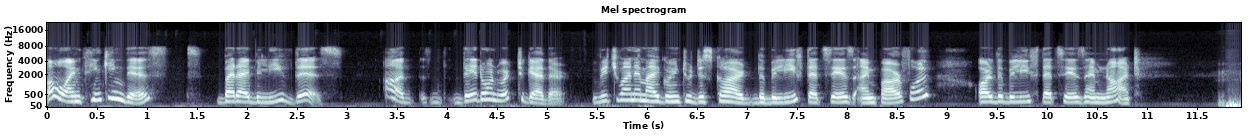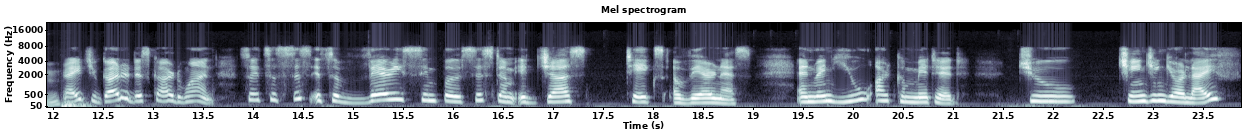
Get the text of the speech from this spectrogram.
Oh, I'm thinking this, but I believe this. Oh, they don't work together. Which one am I going to discard? The belief that says I'm powerful or the belief that says I'm not? Mm-hmm. Right? You got to discard one. So it's a it's a very simple system. It just takes awareness. And when you are committed to changing your life,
